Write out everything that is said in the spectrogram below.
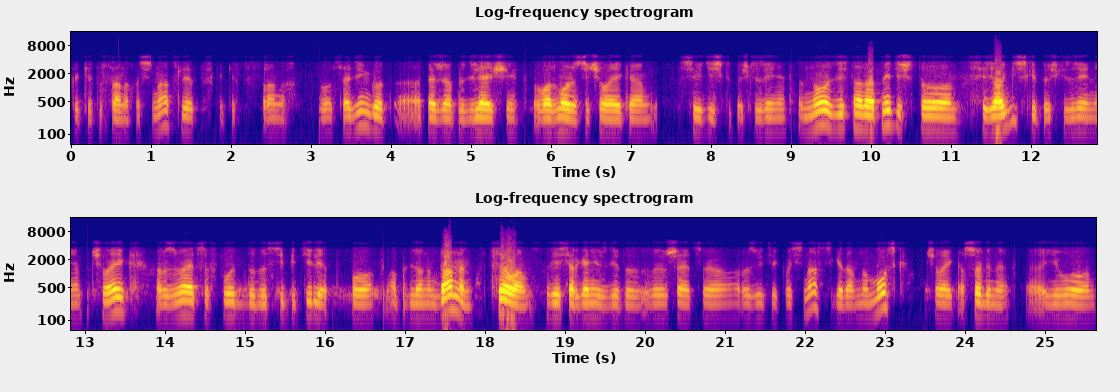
в каких-то странах 18 лет, в каких-то странах 21 год, опять же, определяющий возможности человека с юридической точки зрения. Но здесь надо отметить, что с физиологической точки зрения человек развивается вплоть до 25 лет по определенным данным. В целом весь организм где-то завершает свое развитие к 18 годам, но мозг человека, особенно э, его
